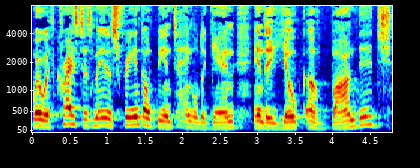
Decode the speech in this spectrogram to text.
wherewith Christ has made us free and don't be entangled again in the yoke of bondage.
